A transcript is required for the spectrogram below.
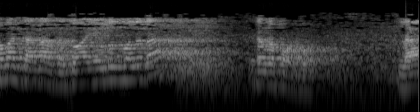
সবাই জানা আছে? দোয়া ইউনুস বলে না? এটা আমরা পড়ব। লা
